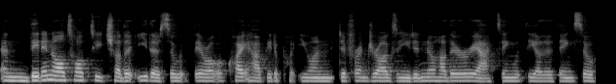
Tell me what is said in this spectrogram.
And they didn't all talk to each other either. So they were all quite happy to put you on different drugs and you didn't know how they were reacting with the other things. So,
